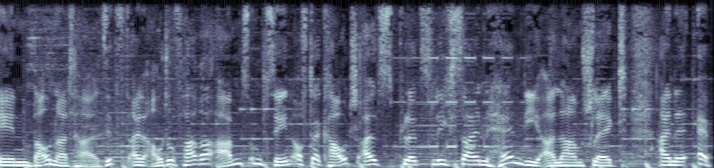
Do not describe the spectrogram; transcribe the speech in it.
In Baunatal sitzt ein Autofahrer abends um 10 auf der Couch, als plötzlich sein Handy-Alarm schlägt. Eine App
